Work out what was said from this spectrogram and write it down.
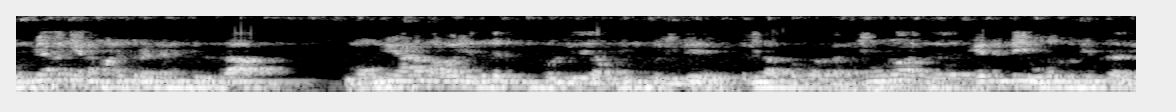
உண்மையாக என்னை மனசில் நினைச்சிருந்தா உண்மையான மரம் எதில் இருக்குன்னு சொல்லு அப்படின்னு சொல்லிட்டு தெளிவாக சொல்றாங்க. இவரும் அது கேட்டுட்டு இவரும் சொல்லிடுறாரு.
